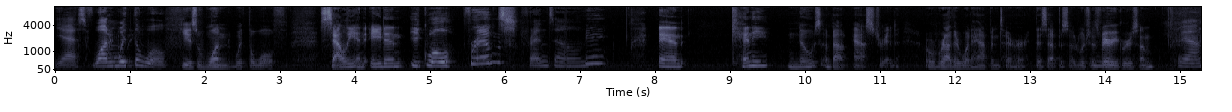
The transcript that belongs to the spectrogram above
Yes, one with the wolf. He is one with the wolf. Sally and Aidan equal friends, Friend zone. Hmm. and Kenny knows about Astrid, or rather, what happened to her this episode, which was mm-hmm. very gruesome. Yeah.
